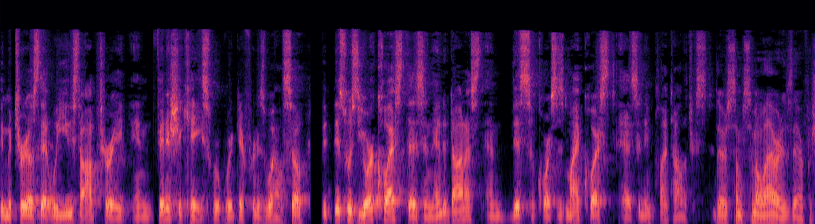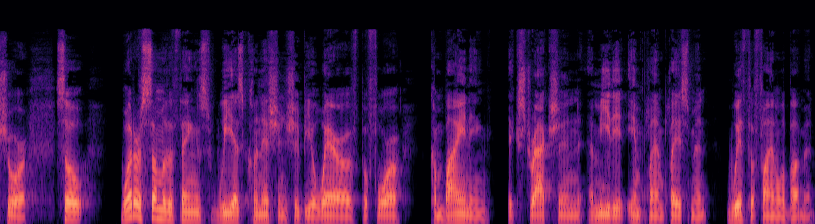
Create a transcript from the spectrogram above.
the materials that we use to obturate and finish a case were, were different as well. So this was your quest as an endodontist, and this, of course, is my quest as an implantologist. There's some similarities there for sure. So, what are some of the things we as clinicians should be aware of before combining extraction, immediate implant placement with the final abutment?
